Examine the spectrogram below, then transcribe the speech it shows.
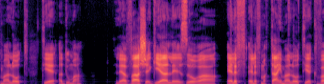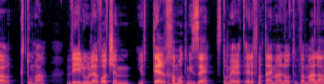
מעלות תהיה אדומה. להבה שהגיעה לאזור ה-1000-1200 מעלות תהיה כבר כתומה. ואילו להבות שהן יותר חמות מזה, זאת אומרת 1200 מעלות ומעלה,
